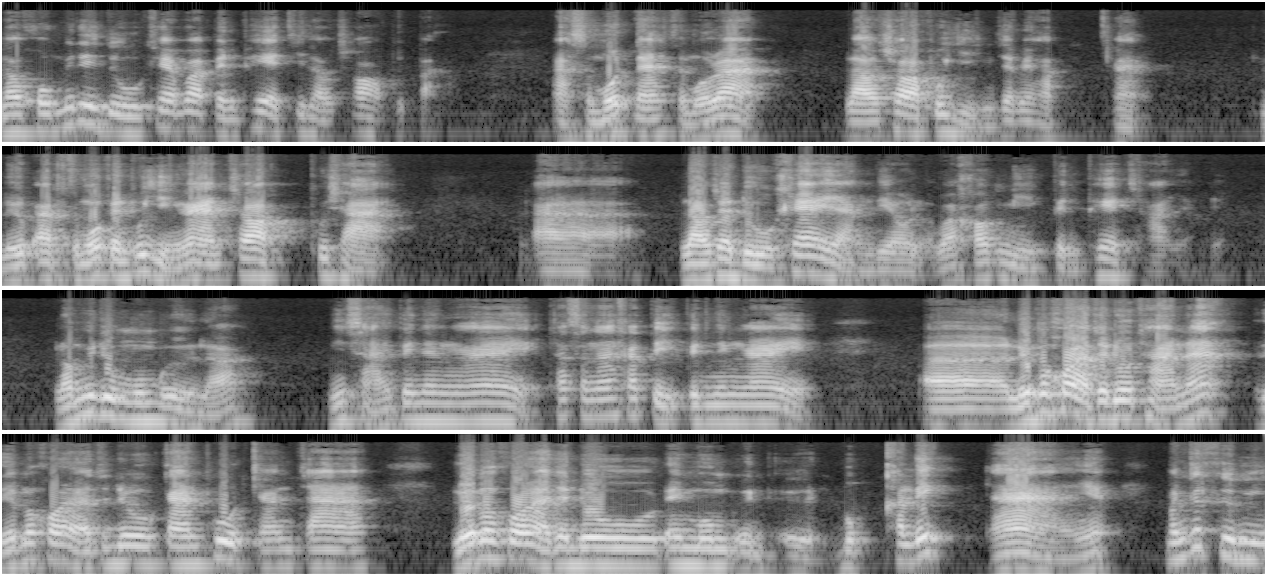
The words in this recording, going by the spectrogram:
เราคงไม่ได้ดูแค่ว่าเป็นเพศที่เราชอบหรือเปล่าอะสมมตินะ สมมติว่าเราชอบผู้หญิงใช่ไหมครับอะหรือสมมติเป็นผู้หญิงงานชอบผู้ชายอ่าเราจะดูแค่อย่างเดียวหรือว่าเขามีเป็นเพศชายอย่างเดียว เราไม่ดูมุมอื่นเหรอนิสัยเป็นยังไง ทัศนคติเป็นยังไงเอ่อหรือบางคนอาจจะดูฐานะ หรือบางคนอาจจะดูการพูดการจา หรือบางคนอาจจะดูในมุมอื่น ๆ บุคลิกอ่าอย่างเงี้ยมันก็คือมี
